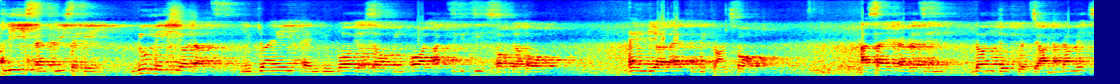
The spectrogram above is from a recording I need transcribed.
Please and please again, do make sure that you join and involve yourself in all activities of the hall and your life will be transformed aside everything, don't joke with your academics,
